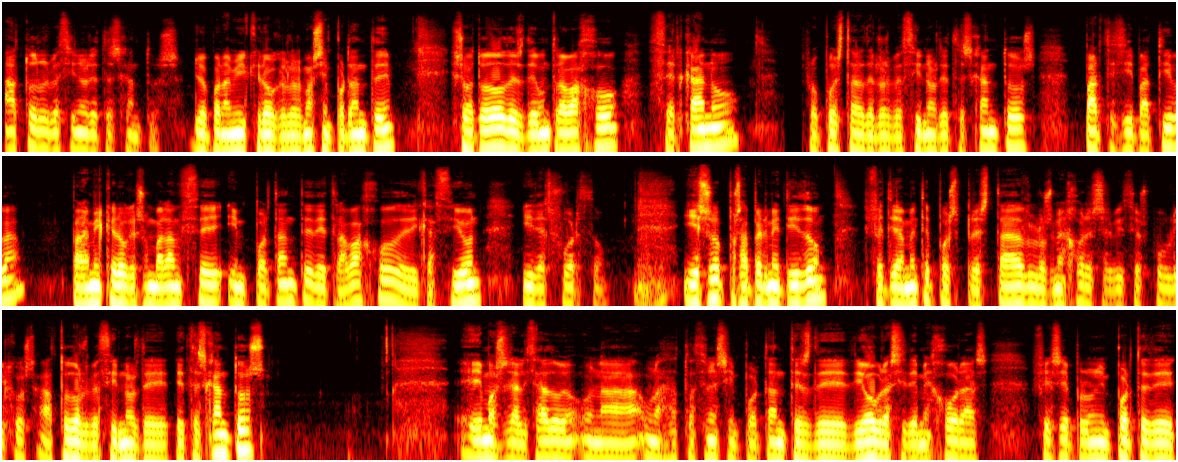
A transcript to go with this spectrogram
a todos los vecinos de Tres Cantos. Yo para mí creo que lo es más importante, sobre todo desde un trabajo cercano, propuestas de los vecinos de Tres Cantos, participativa. Para mí creo que es un balance importante de trabajo, de dedicación y de esfuerzo. Uh -huh. Y eso pues ha permitido efectivamente pues prestar los mejores servicios públicos a todos los vecinos de, de Tres Cantos Hemos realizado unas actuaciones importantes de, obras y de mejoras, fíjese, por un importe de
